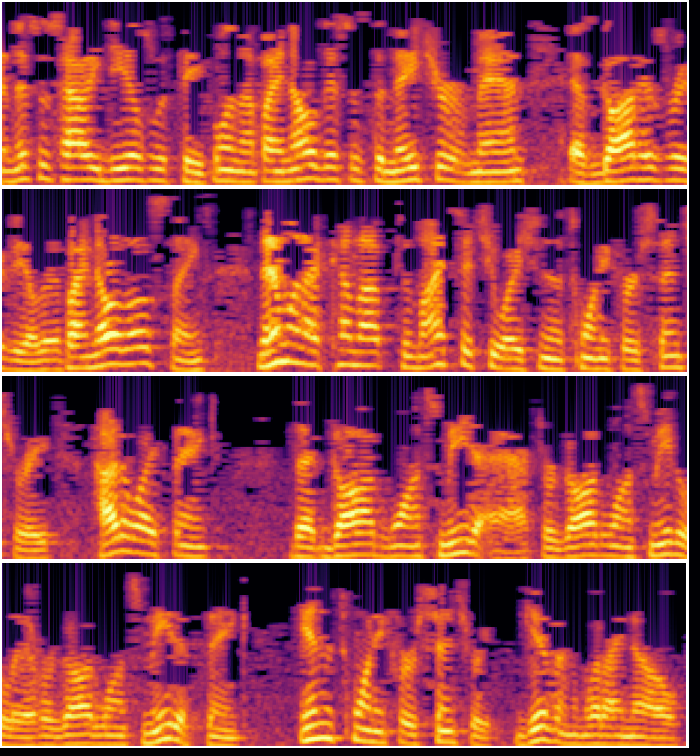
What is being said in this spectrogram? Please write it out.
and this is how He deals with people, and if I know this is the nature of man as God has revealed it, if I know those things, then when I come up to my situation in the 21st century, how do I think that God wants me to act, or God wants me to live, or God wants me to think in the 21st century, given what I know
